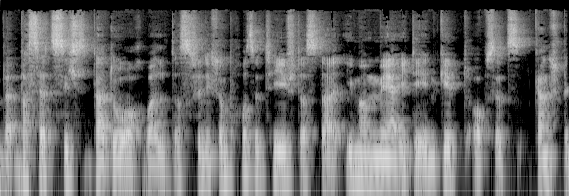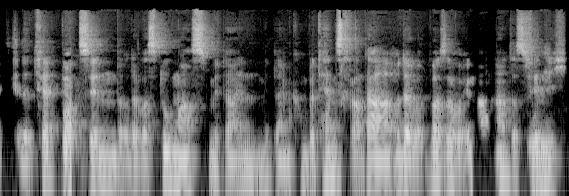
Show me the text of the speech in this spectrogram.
was setzt sich da durch? Weil das finde ich schon positiv, dass da immer mehr Ideen gibt, ob es jetzt ganz spezielle Chatbots ja. sind oder was du machst mit, dein, mit deinem Kompetenzradar oder was auch immer. Ne? Das finde mhm. ich,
